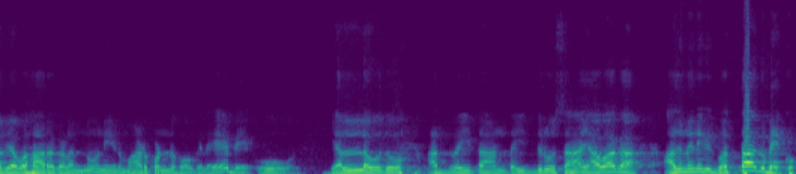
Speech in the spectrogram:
ವ್ಯವಹಾರಗಳನ್ನು ನೀನು ಮಾಡಿಕೊಂಡು ಹೋಗಲೇಬೇಕು. ಎಲ್ಲವುದು ಅದ್ವೈತ ಅಂತ ಇದ್ದರೂ ಸಹ ಯಾವಾಗ ಅದು ನಿನಗೆ ಗೊತ್ತಾಗಬೇಕು.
